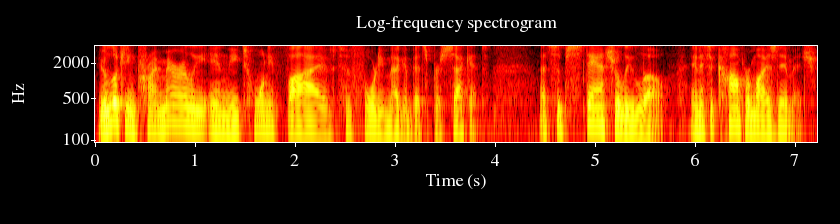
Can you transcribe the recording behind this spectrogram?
you're looking primarily in the 25 to 40 megabits per second. That's substantially low, and it's a compromised image.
